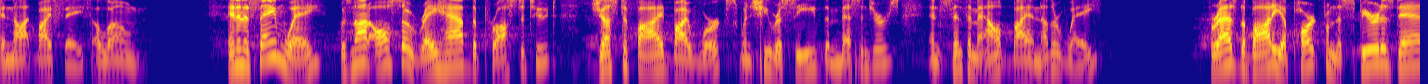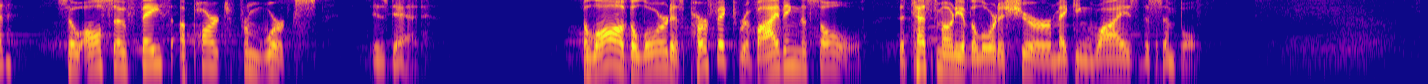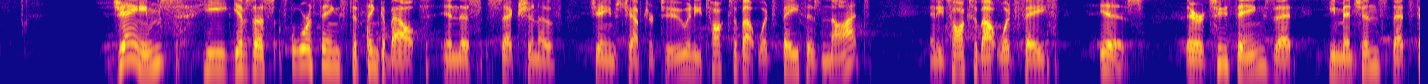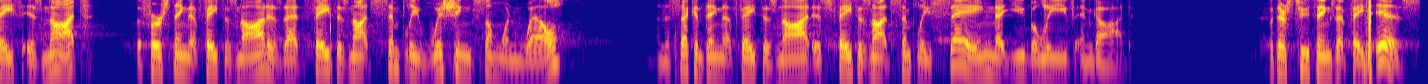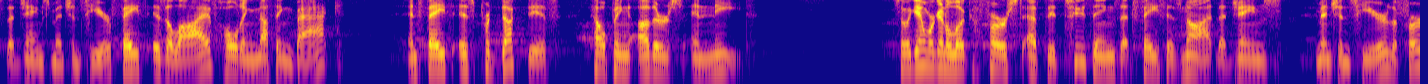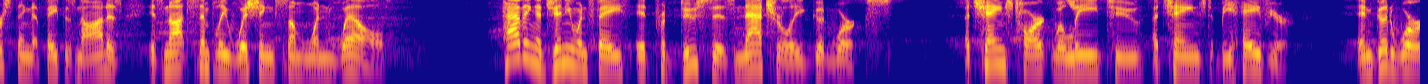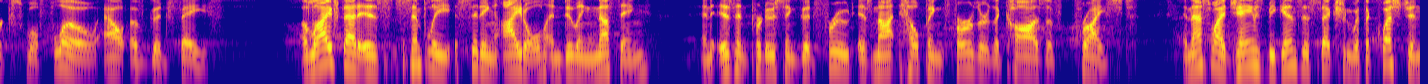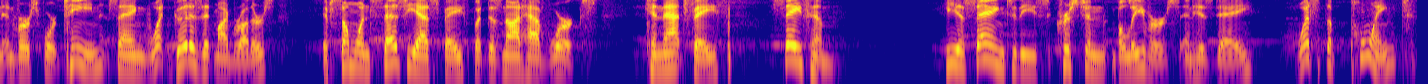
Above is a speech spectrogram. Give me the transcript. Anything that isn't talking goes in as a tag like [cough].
and not by faith alone. And in the same way, was not also Rahab the prostitute justified by works when she received the messengers and sent them out by another way? For as the body apart from the spirit is dead, so also faith apart from works is dead. The law of the Lord is perfect, reviving the soul. The testimony of the Lord is sure, making wise the simple. James, he gives us four things to think about in this section of James chapter 2, and he talks about what faith is not, and he talks about what faith is. There are two things that he mentions that faith is not. The first thing that faith is not is that faith is not simply wishing someone well. And the second thing that faith is not is faith is not simply saying that you believe in God. But there's two things that faith is that James mentions here faith is alive, holding nothing back, and faith is productive, helping others in need. So, again, we're going to look first at the two things that faith is not that James mentions here. The first thing that faith is not is it's not simply wishing someone well. Having a genuine faith, it produces naturally good works. A changed heart will lead to a changed behavior and good works will flow out of good faith. A life that is simply sitting idle and doing nothing and isn't producing good fruit is not helping further the cause of Christ. And that's why James begins this section with a question in verse 14 saying, What good is it, my brothers, if someone says he has faith but does not have works? Can that faith save him? He is saying to these Christian believers in his day, What's the point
